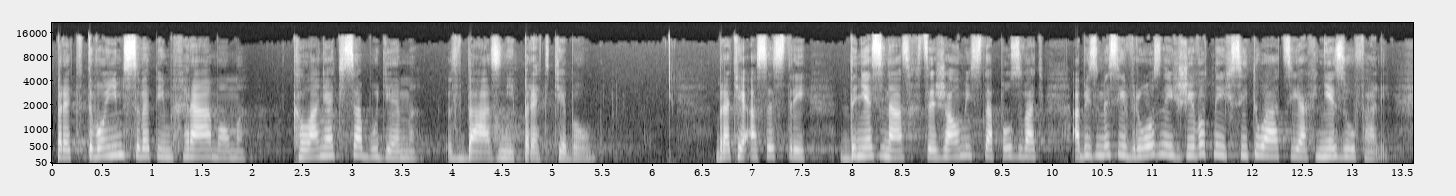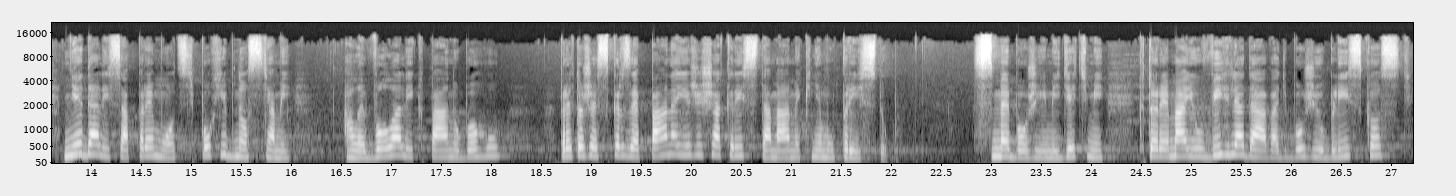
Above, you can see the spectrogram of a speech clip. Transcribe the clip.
Pred Tvojim svetým chrámom klaňať sa budem v bázni pred Tebou. Bratia a sestry, dnes nás chce žalmista pozvať, aby sme si v rôznych životných situáciách nezúfali. Nedali sa premôcť pochybnosťami, ale volali k Pánu Bohu pretože skrze Pána Ježiša Krista máme k nemu prístup. Sme Božími deťmi, ktoré majú vyhľadávať Božiu blízkosť,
